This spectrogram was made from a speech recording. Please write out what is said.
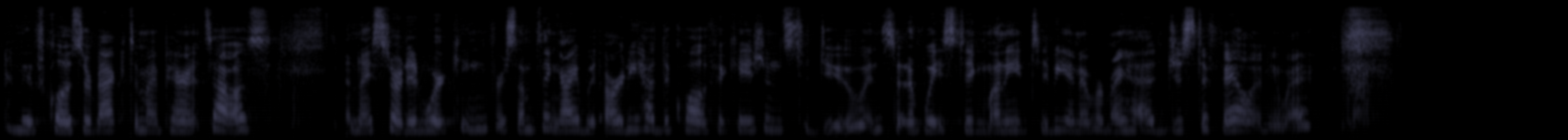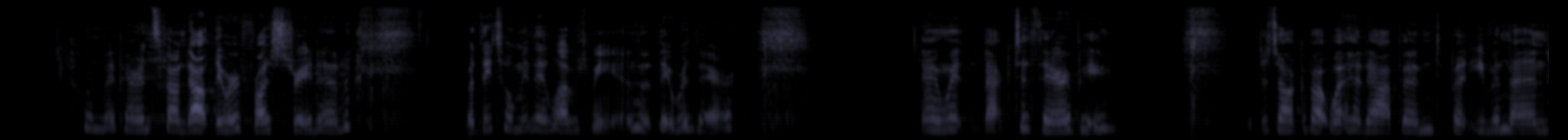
I moved closer back to my parents' house and I started working for something I already had the qualifications to do instead of wasting money to be in over my head just to fail anyway. When my parents found out, they were frustrated, but they told me they loved me and that they were there. I went back to therapy to talk about what had happened, but even then,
